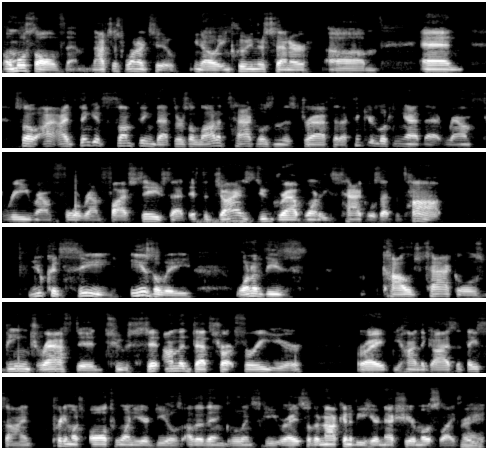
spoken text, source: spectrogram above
Almost all of them, not just one or two. You know, including their center. Um, and so I, I, think it's something that there's a lot of tackles in this draft that I think you're looking at that round three, round four, round five stage. That if the Giants do grab one of these tackles at the top, you could see easily one of these college tackles being drafted to sit on the depth chart for a year, right? Behind the guys that they signed, pretty much all to one year deals, other than Glowinski, right? So they're not going to be here next year, most likely. Right.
